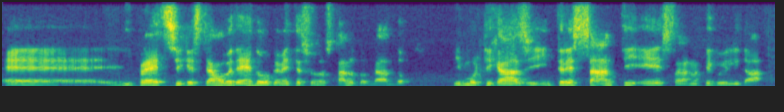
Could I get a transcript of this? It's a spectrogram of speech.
eh, i prezzi che stiamo vedendo ovviamente sono, stanno tornando in molti casi interessanti e saranno anche quelli da eh,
